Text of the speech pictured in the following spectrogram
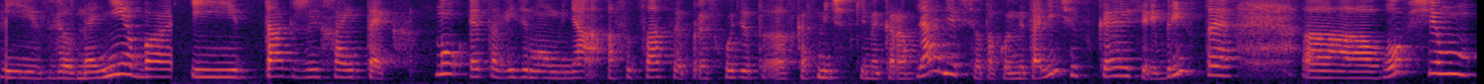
и звездное небо, и также хай-тек. Ну, это, видимо, у меня ассоциация происходит э, с космическими кораблями, все такое металлическое, серебристое. А, в общем,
